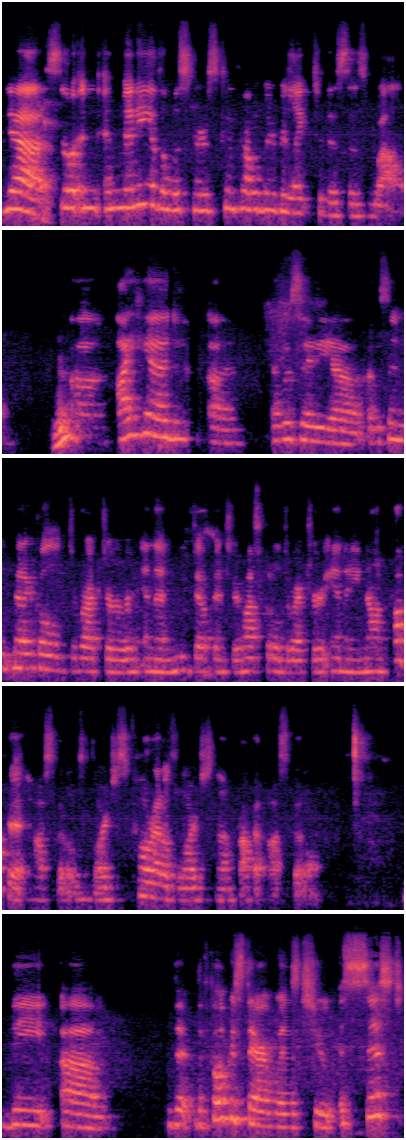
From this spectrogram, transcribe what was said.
Yeah. So, and, and many of the listeners can probably relate to this as well. Mm-hmm. Uh, I had uh, I was a uh, I was a medical director and then moved up into hospital director in a nonprofit hospital. It was the largest Colorado's largest nonprofit hospital. The um, the, the focus there was to assist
